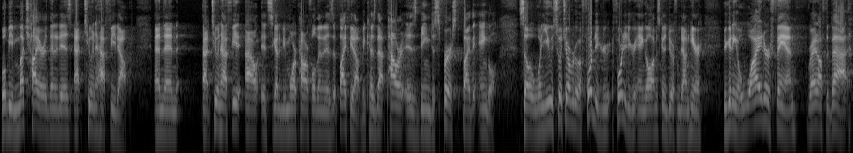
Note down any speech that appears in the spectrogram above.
will be much higher than it is at two and a half feet out. And then at two and a half feet out, it's gonna be more powerful than it is at five feet out because that power is being dispersed by the angle. So when you switch over to a 40 degree, 40 degree angle, I'm just gonna do it from down here, you're getting a wider fan right off the bat.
